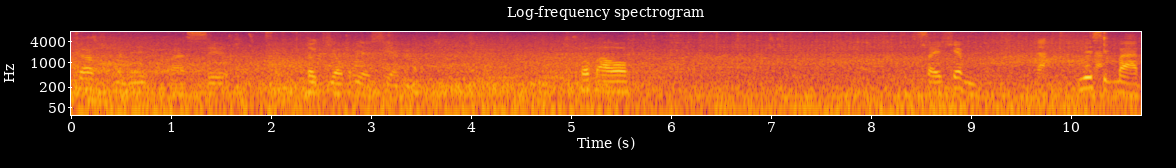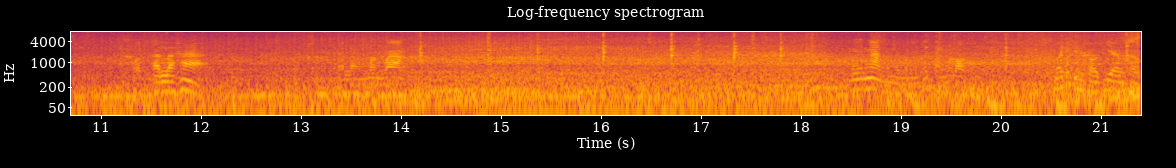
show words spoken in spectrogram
ดีครับวันนี้มาซื้อโตเกียวกับเหยียเสียงพบเอาใส่เข้มจ้ะ20บาท อันละห้ากำลังว่างๆไม่งานเหมือนวันนี้ก็แต่งรอมากินข้าวเที่ยงครับ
